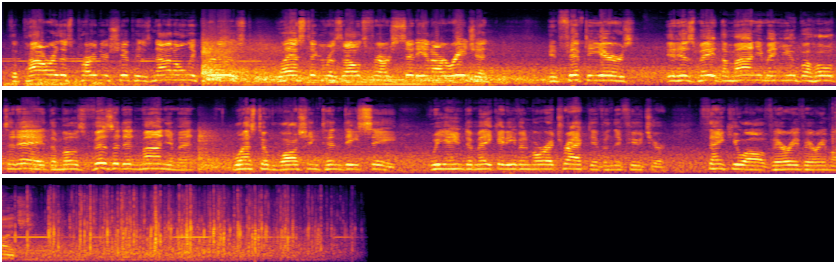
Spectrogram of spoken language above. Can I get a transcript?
The power of this partnership has not only produced lasting results for our city and our region, in 50 years, it has made the monument you behold today the most visited monument west of Washington, D.C. We aim to make it even more attractive in the future. Thank you all very, very much.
